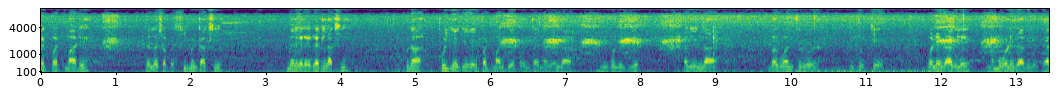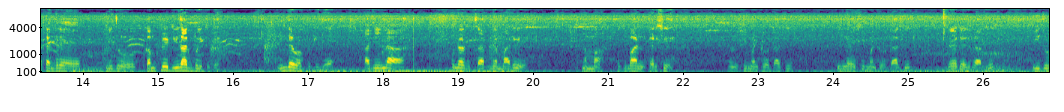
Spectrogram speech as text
ಏರ್ಪಾಟ್ ಮಾಡಿ, ಎಲ್ಲ ಸ್ವಲ್ಪ ಸಿಮೆಂಟ್ ಹಾಕ್ಸಿ, ಮೇಲ್ಗಡೆ ರೆಗಲ್ ಹಾಕ್ಸಿ ಪುನಃ ಪೂಜೆಗೆ ಏರ್ಪಾಟ್ ಮಾಡಬೇಕು ಅಂತ ನಾವೆಲ್ಲ ಅಂದ್ಕೊಂಡಿದ್ವಿ ಅದರಿಂದ ಭಗವಂತರು ಇದಕ್ಕೆ ಒಳ್ಳೆಯದಾಗಲಿ ನಮ್ಮ ಒಳ್ಳೆಯದಾಗಲಿ ಯಾಕಂದರೆ ಇದು ಕಂಪ್ಲೀಟ್ ಇದಾಗಿಬಿಟ್ಟಿದೆ. ಹಿಂದೆ ಹೋಗ್ಬಿಟ್ಟಿದೆ. ಅದರಿಂದ ಪುನರ್ ಸ್ಥಾಪನೆ ಮಾಡಿ ನಮ್ಮ ಯಜಮಾನ್ ಕರೆಸಿ ಒಂದು ಸಿಮೆಂಟ್ ರೋಡ್ ಹಾಕಿ ಹಿಂದೆ ಸಿಮೆಂಟ್ ರೋಡ್ ಹಾಕಿ ಹಾಕಿ ಇದು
